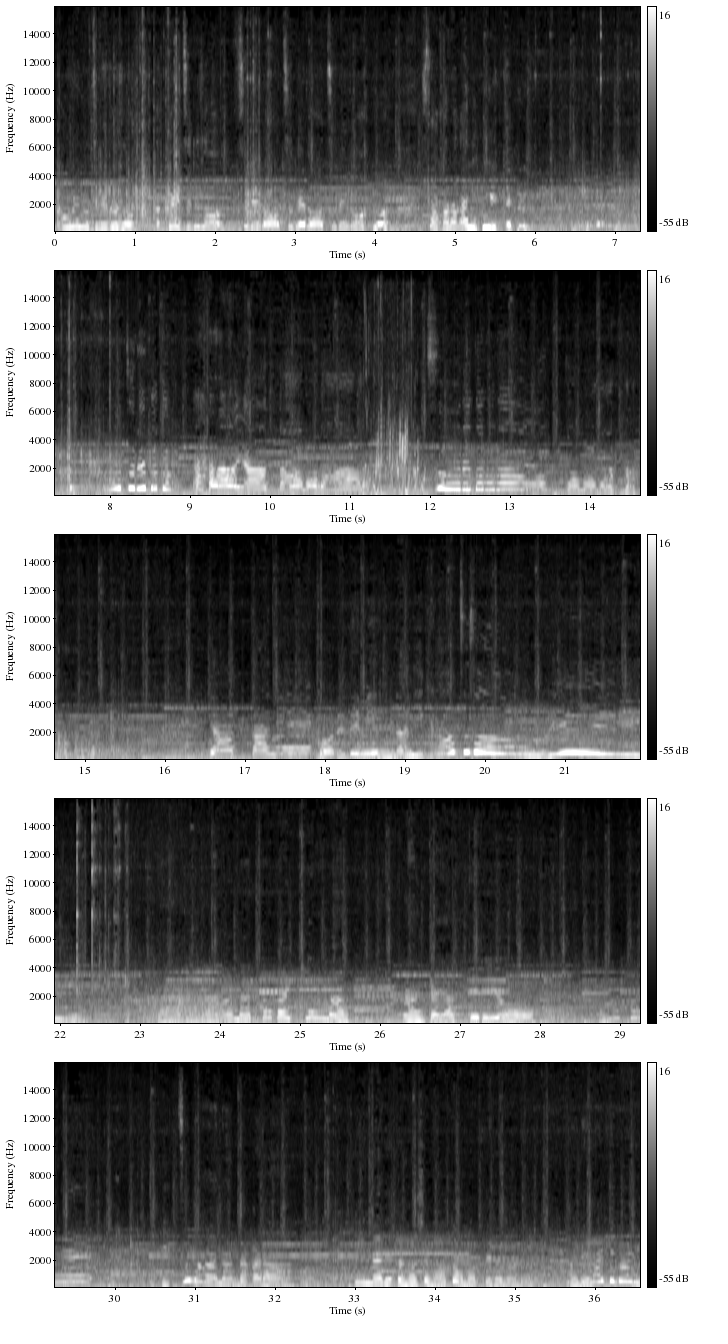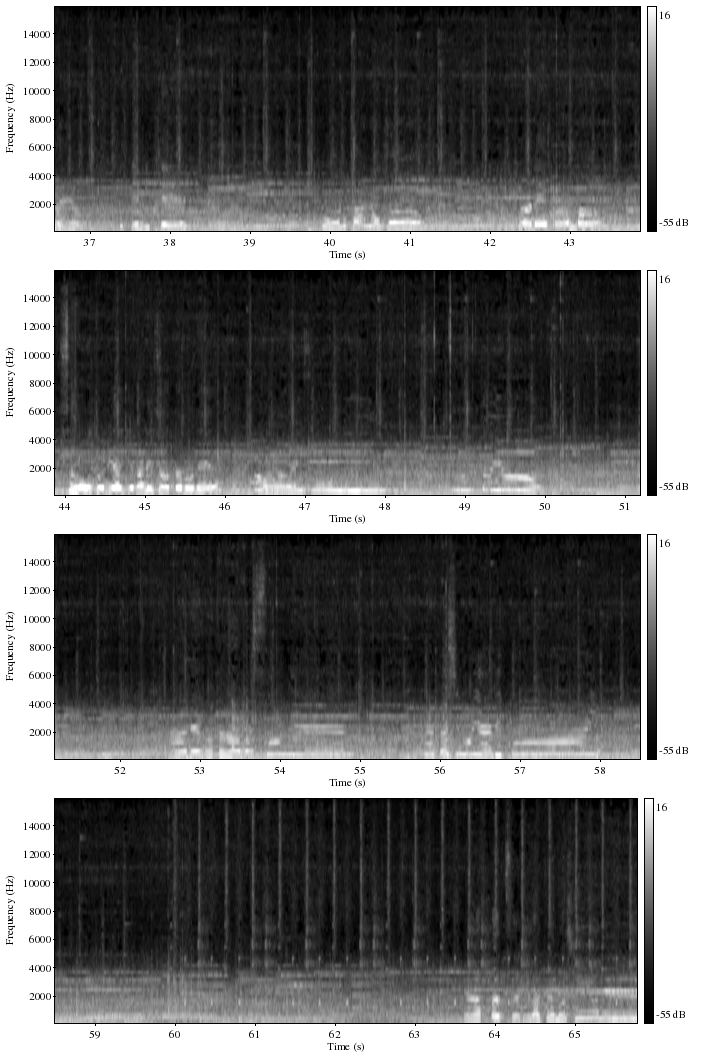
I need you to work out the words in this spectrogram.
青いの釣れたぞ。赤い釣り竿釣れろ。釣れろ。釣れろ。魚が逃げてる。釣れたか。ああやったのだ。釣れたのだ。やったのだ。やったね。これでみんなに勝つぞかやってるよほんとねいつもはなんだからみんなで楽しもうと思ってるのにあれがひどいのよ見て見て。これパマさん。カレーパマ。そう取り上げられちゃったのね。やりたい。やっぱ釣りは楽しいよね。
